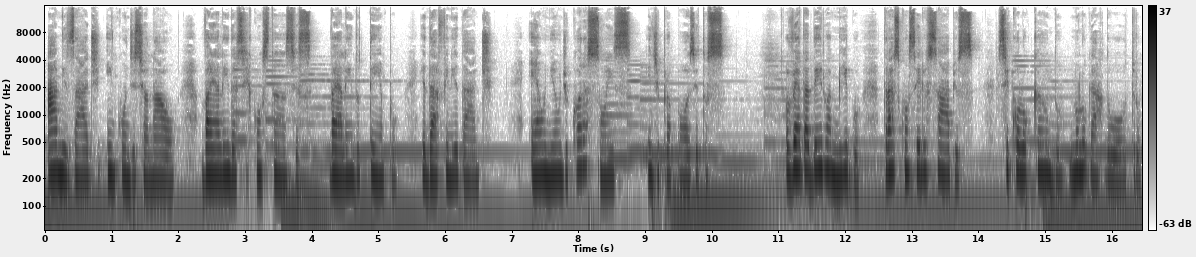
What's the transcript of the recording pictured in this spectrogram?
A amizade incondicional vai além das circunstâncias, vai além do tempo e da afinidade. É a união de corações e de propósitos. O verdadeiro amigo traz conselhos sábios, se colocando no lugar do outro.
